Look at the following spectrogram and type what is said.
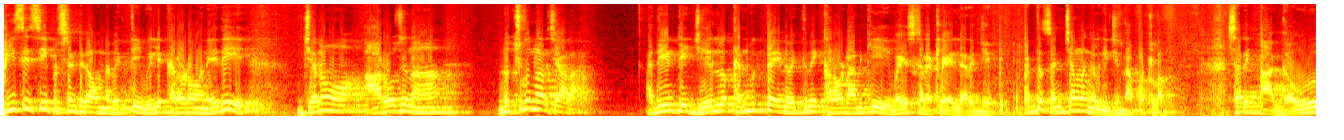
పిసిసి ప్రెసిడెంట్గా ఉన్న వ్యక్తి వెళ్ళి కలవడం అనేది జనం ఆ రోజున నొచ్చుకున్నారు చాలా. అదేంటి? జైల్లో కన్విక్ట్ అయిన వ్యక్తిని కలవడానికి వయస్కర్ ఎట్లా వెళ్ళారని చెప్పి. పెద్ద సంచలనం కలిగించింది అప్పట్లో. సరే ఆ గౌరు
